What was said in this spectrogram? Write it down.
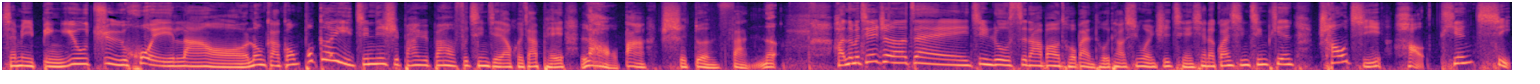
下面朋友聚会啦，哦，弄嘎工不可以。今天是八月八号父亲节，要回家陪老爸吃顿饭呢。好，那么接着在进入四大报头版头条新闻之前，先来关心今天超级好天气。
